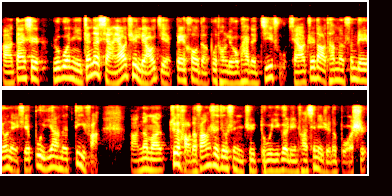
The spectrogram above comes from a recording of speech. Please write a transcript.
啊。但是如果你真的想要去了解背后的不同流派的基础，想要知道它们分别有哪些不一样的地方啊，那么最好的方式就是你去读一个临床心理学的博士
